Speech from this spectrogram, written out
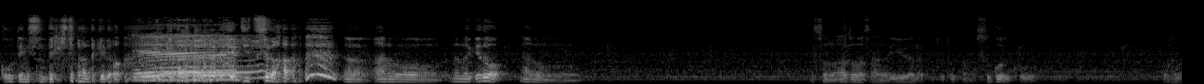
豪邸に住んでる人なんだけど、へー。実は、うん、あのなんだけどあのその東さんが言うようなこととかもすごいこうあの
